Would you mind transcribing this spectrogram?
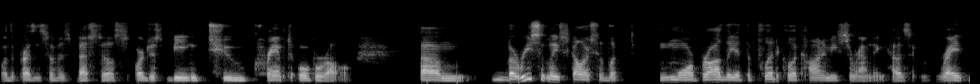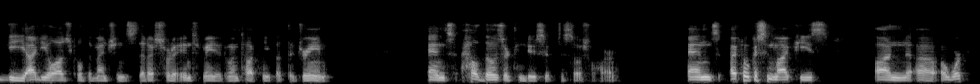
or the presence of asbestos or just being too cramped overall. Um, but recently, scholars have looked more broadly at the political economy surrounding housing, right? The ideological dimensions that I sort of intimated when talking about the dream and how those are conducive to social harm. And I focus in my piece on uh, a work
